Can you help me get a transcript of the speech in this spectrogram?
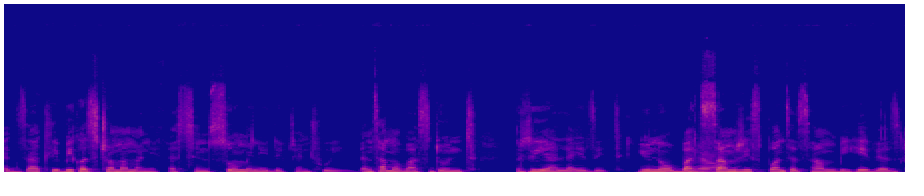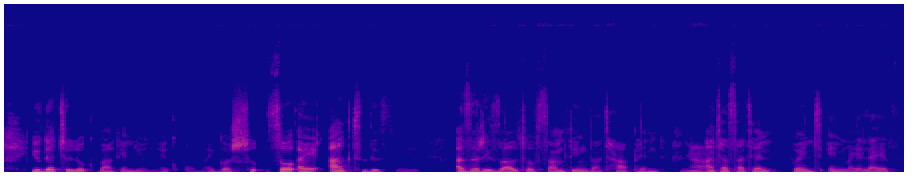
Exactly, because trauma manifests in so many different ways, and some of us don't realize it, you know. But Yeah. some responses, some behaviors, you get to look back and you're like, oh my gosh, so, so I act this way as a result of something that happened Yeah. at a certain point in my life.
